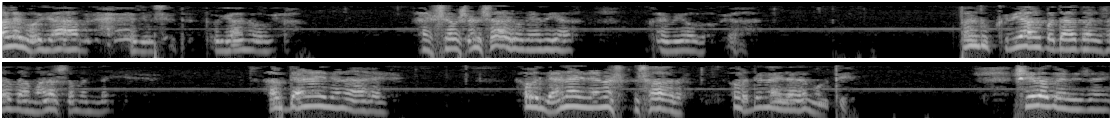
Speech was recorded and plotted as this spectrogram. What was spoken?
अलग हो जाए आपने जो तो ज्ञान हो गया सब संसार को दे दिया कर्मयोग हो गया परंतु क्रिया और पदार्थ के हमारा संबंध नहीं है अब देना ही देना है। और लेना ही लेना संसार, और देना ही देना मुक्ति। सेवा करनी चाहिए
